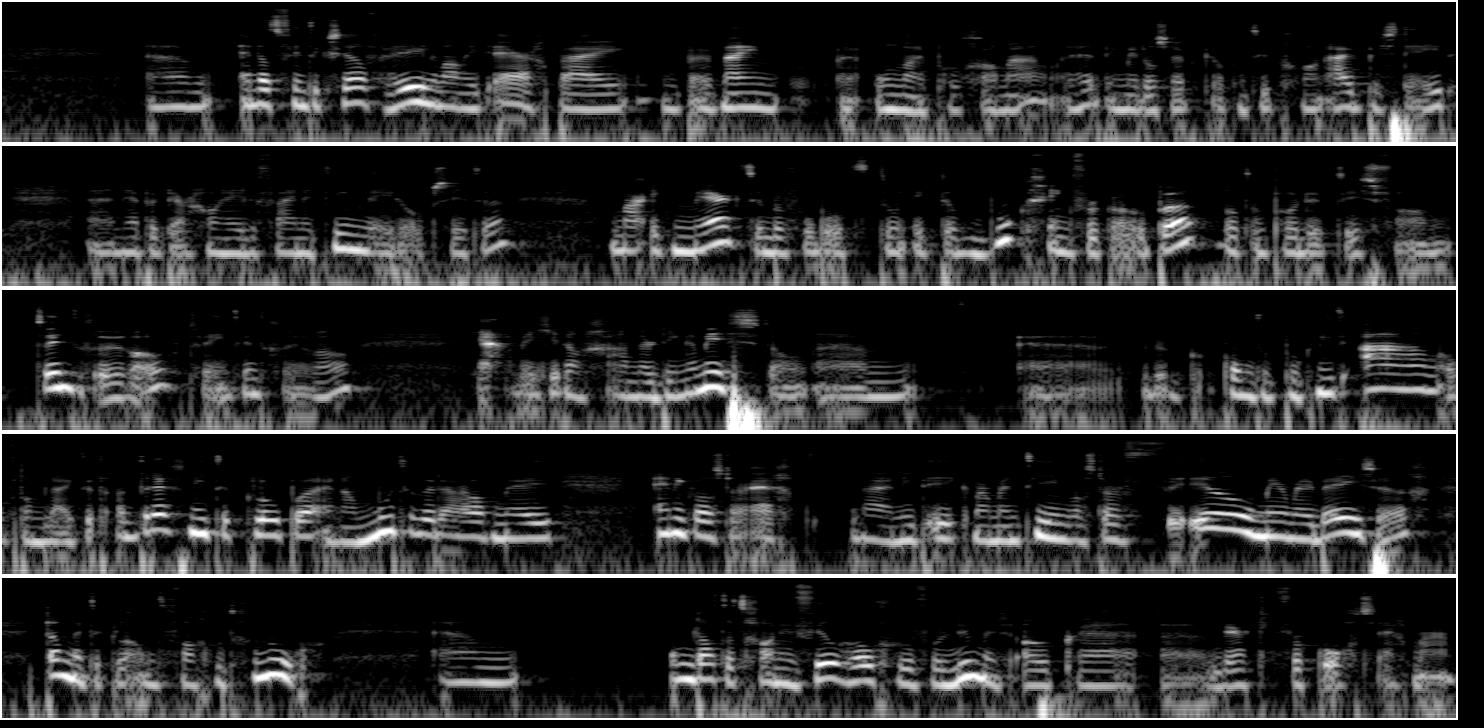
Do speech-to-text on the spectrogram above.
Ehm, en dat vind ik zelf helemaal niet erg bij, bij mijn uh, online programma. inmiddels heb ik dat natuurlijk gewoon uitbesteed en heb ik daar gewoon hele fijne teamleden op zitten. Maar ik merkte bijvoorbeeld toen ik dat boek ging verkopen, wat een product is van 20 euro, 22 euro. Ja, weet je, dan gaan er dingen mis. Dan ehm, uh, er komt het boek niet aan of dan blijkt het adres niet te kloppen en dan moeten we daar wat mee. En ik was daar echt, nou ja, niet ik, maar mijn team was daar veel meer mee bezig dan met de klant van Goed Genoeg. Ehm, omdat het gewoon in veel hogere volumes ook uh, werd verkocht, zeg maar.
